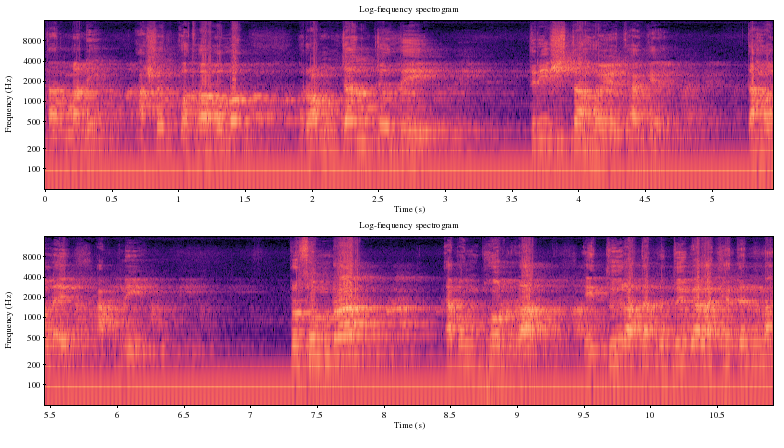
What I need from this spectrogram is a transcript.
তার মানে আসল কথা হলো, রমজান যদি ত্রিশটা হয়ে থাকে, তাহলে আপনি প্রথম রাত এবং ভোর রাত, এই দুই রাত আপনি দুই বেলা খেতেন না।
